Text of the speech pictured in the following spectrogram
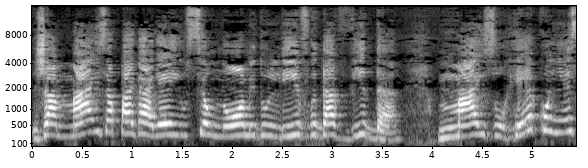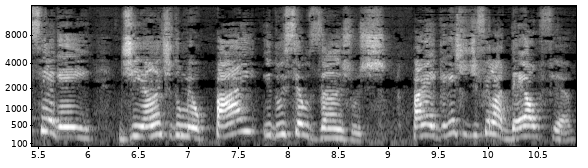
Jamais apagarei o seu nome do livro da vida, mas o reconhecerei diante do meu Pai e dos seus anjos. Para a igreja de Filadélfia,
